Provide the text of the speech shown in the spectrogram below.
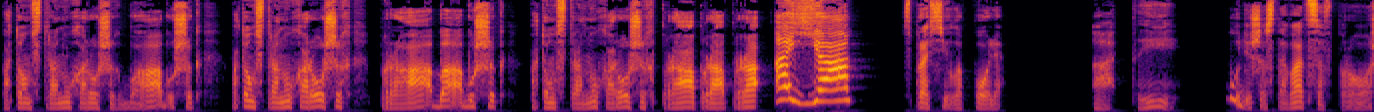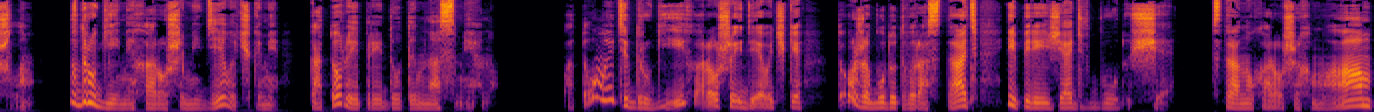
потом в страну хороших бабушек, потом в страну хороших прабабушек, потом в страну хороших пра-пра-пра... «А я?» — спросила Поля. «А ты будешь оставаться в прошлом с другими хорошими девочками, которые придут им на смену. Потом эти другие хорошие девочки тоже будут вырастать и переезжать в будущее. В страну хороших мам,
